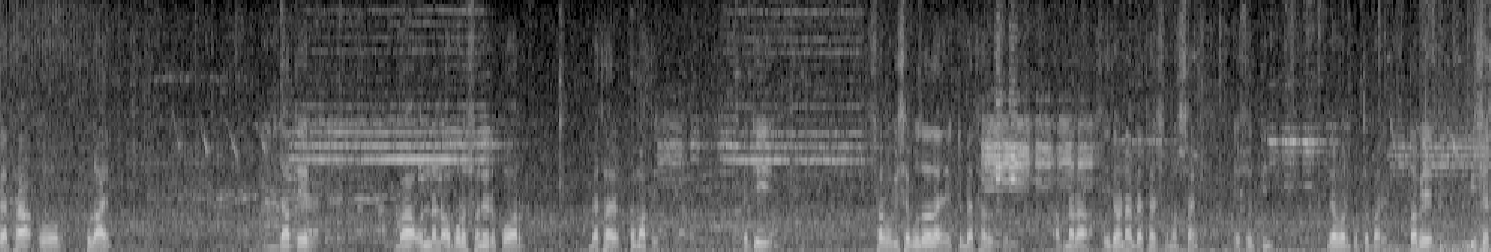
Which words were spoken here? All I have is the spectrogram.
ব্যথা ও ফুলায়। দাঁতের বা অন্যান্য অপারেশনের পর ব্যথা কমাতে। এটি সর্ববিষয়ে বোঝা যায় একটি ব্যথার ওষুধ। আপনারা এই ধরনের ব্যথার সমস্যায় ওষুধটি ব্যবহার করতে পারেন। তবে বিশেষ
